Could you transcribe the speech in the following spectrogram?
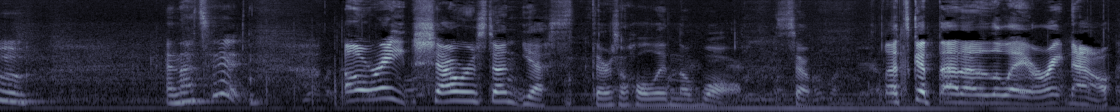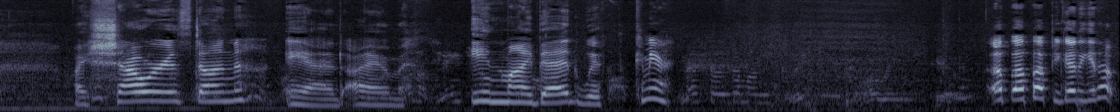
And that's it. All right, shower's done. Yes, there's a hole in the wall. So let's get that out of the way right now. My shower is done and I'm in my bed with, come here. Up, up, up, you gotta get up.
